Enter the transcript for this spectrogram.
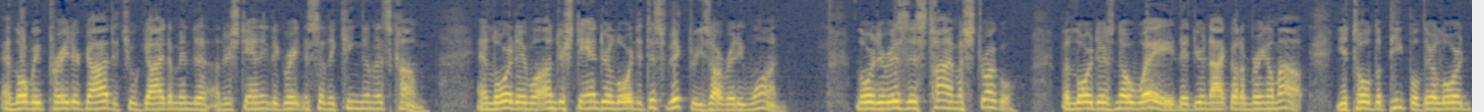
And Lord, we pray, dear God, that you'll guide them into understanding the greatness of the kingdom that's come. And Lord, they will understand, dear Lord, that this victory is already won. Lord, there is this time a struggle. But Lord, there's no way that you're not going to bring them out. You told the people, dear Lord,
